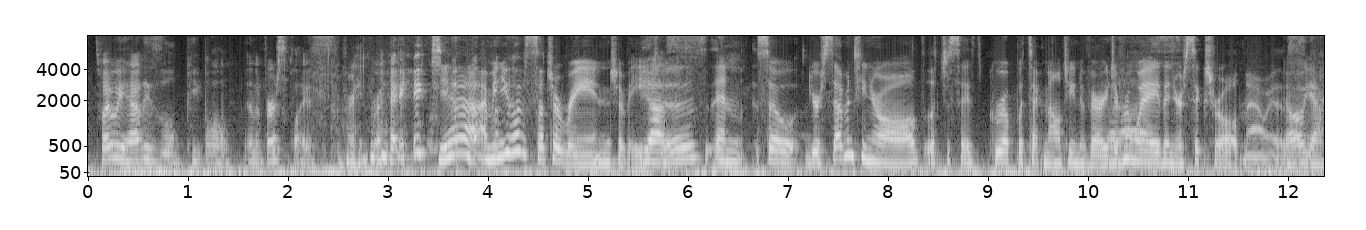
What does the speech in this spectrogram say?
That's why we have these little people in the first place. Right. Right? Yeah, I mean, you have such a range of ages, Yes. and so your 17 year old, let's just say, grew up with technology in a very different way than your six year old now is. Oh yeah.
